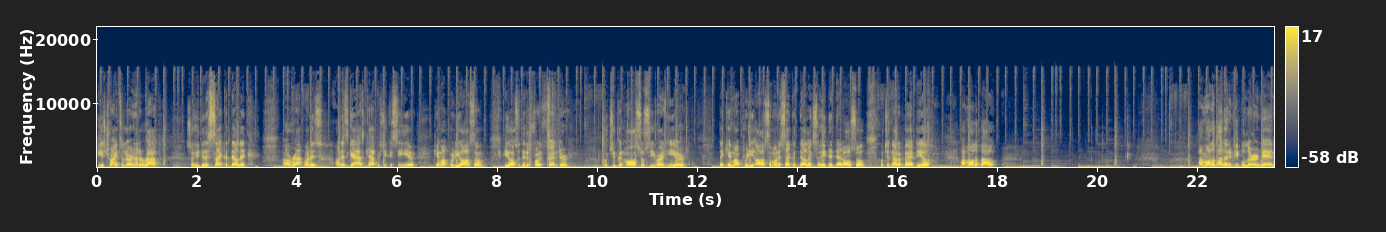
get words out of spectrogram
He is trying to learn how to wrap. So he did a psychedelic uh, wrap on his on his gas cap, as you can see here. Came out pretty awesome. He also did his front fender, which you can also see right here. That came out pretty awesome on his psychedelic. So he did that also, which is not a bad deal. I'm all about I'm all about letting people learn, man,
